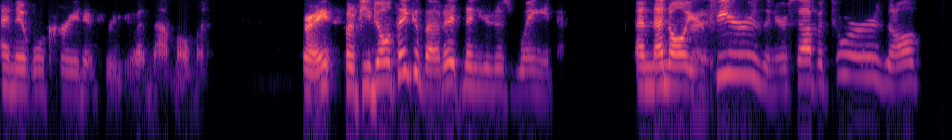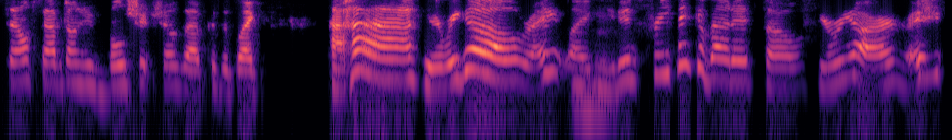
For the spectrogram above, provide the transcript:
and it will create it for you in that moment, right? But if you don't think about it, then you're just winging it. And then all your right. fears and your saboteurs and all self sabotaging bullshit shows up because it's like, haha, here we go, right? Like mm-hmm. you didn't pre think about it. So here we are, right?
